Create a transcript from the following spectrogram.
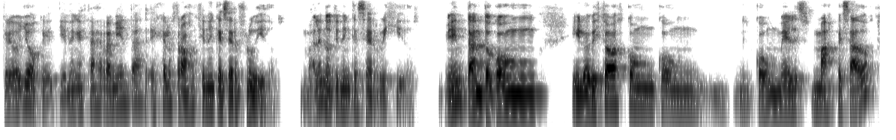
creo yo, que tienen estas herramientas es que los trabajos tienen que ser fluidos, ¿vale? No tienen que ser rígidos. Bien, tanto con, y lo he visto con, con, con mails más pesados,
